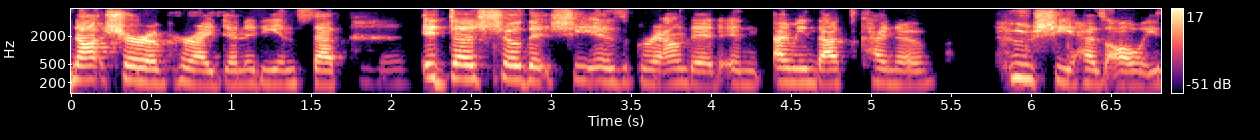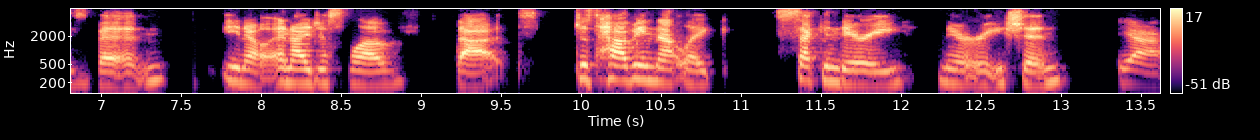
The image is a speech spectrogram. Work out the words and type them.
not sure of her identity and stuff Mhm. it does show that she is grounded and i mean that's kind of who she has always been you know and i just love that just having that like secondary narration Yeah,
